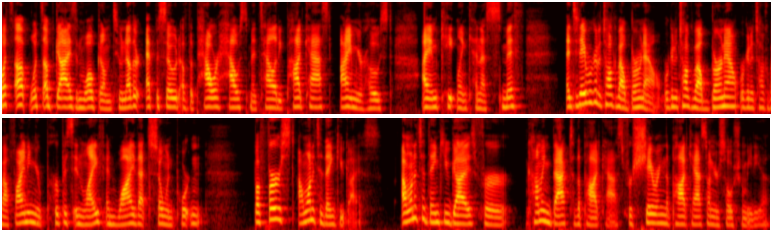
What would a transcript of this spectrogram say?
What's up? What's up, guys? And welcome to another episode of the Powerhouse Mentality Podcast. I am your host. I am Kaitlyn Kenna Smith. And today we're going to talk about burnout. We're going to talk about burnout. We're going to talk about finding your purpose in life and why that's so important. But first, I wanted to thank you guys. I wanted to thank you guys for coming back to the podcast, for sharing the podcast on your social media,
